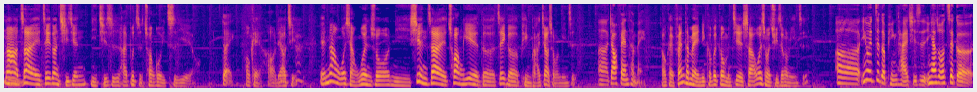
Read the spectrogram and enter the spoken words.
嗯。那在这段期间，你其实还不止创过一次业哦。对，OK，好，了解。哎，那我想问说，你现在创业的这个品牌叫什么名字？呃，叫 Fantome。OK，Fantame，你可不可以跟我们介绍为什么取这个名字？呃，因为这个平台其实应该说，这个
